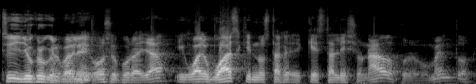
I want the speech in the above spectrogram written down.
Sí, yo creo que el buen negocio por allá. Igual Was, que, no está, que está lesionado por el momento.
